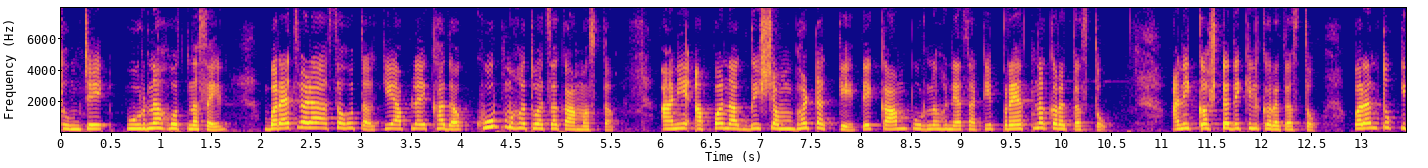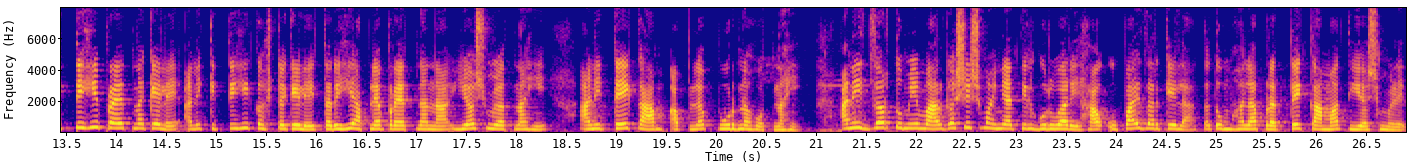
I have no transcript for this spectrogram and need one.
तुमचे पूर्ण होत नसेल. बऱ्याच वेळा असं होतं की आपलं एखादं खूप महत्त्वाचं काम असतं आणि आपण अगदी शंभर टक्के ते काम पूर्ण होण्यासाठी प्रयत्न करत असतो आणि कष्ट देखील करत असतो. परंतु कितीही प्रयत्न केले आणि कितीही कष्ट केले तरीही आपल्या प्रयत्नांना यश मिळत नाही आणि ते काम आपलं पूर्ण होत नाही. आणि जर तुम्ही मार्गशीर्ष महिन्यातील गुरुवारी हा उपाय जर केला तर तुम्हाला प्रत्येक कामात यश मिळेल.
